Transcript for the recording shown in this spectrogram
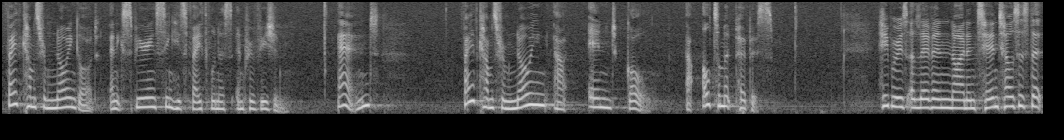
Faith comes from knowing God and experiencing his faithfulness and provision. And faith comes from knowing our end goal, our ultimate purpose. Hebrews 11, 9 and 10 tells us that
